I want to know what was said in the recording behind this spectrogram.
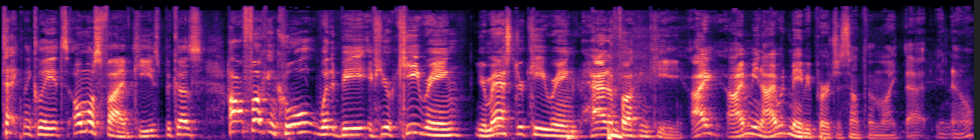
Technically, it's almost five keys because how fucking cool would it be if your key ring, your master key ring, had a fucking key? I, I mean, I would maybe purchase something like that. You know,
